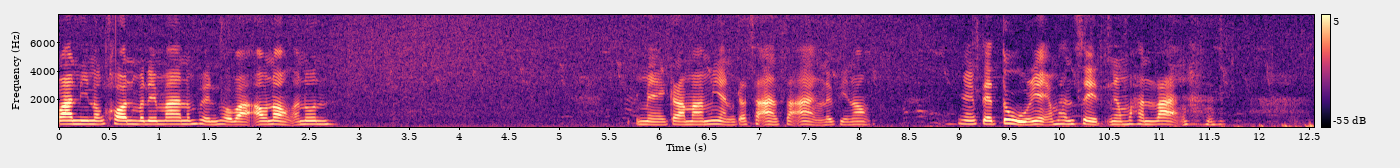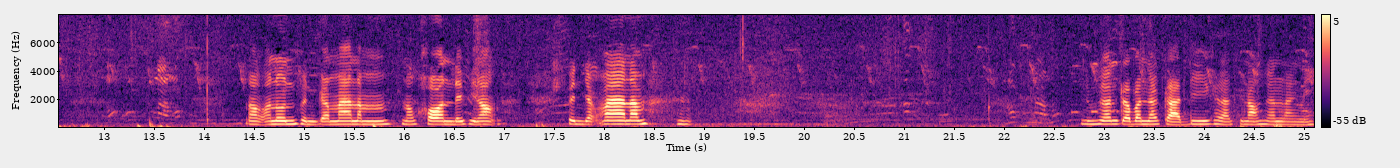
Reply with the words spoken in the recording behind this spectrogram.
วันนี้น้องคอนบ่ได้มาน้ำเพิ่นเพราะว่าเอาน้องอนุนอีแม่ก็มาเมียนก็สะอาดสะอ้างเลยพี่น้อง ยังแต่ตู้เนี่ยยังพันเสร็จยังบ่ทันล่างน้องอนุนเพิ่นก็มานำน้องคอนเลยพี่น้องเพิ่นอยากมานำ อยู่เพื่อนกับบรรยากาศดีขนาดพี่น้องเพื่อนหลังนี้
